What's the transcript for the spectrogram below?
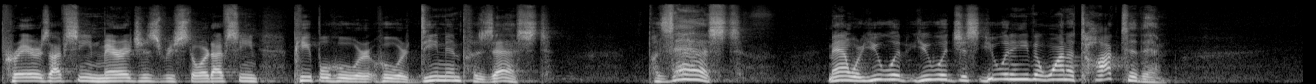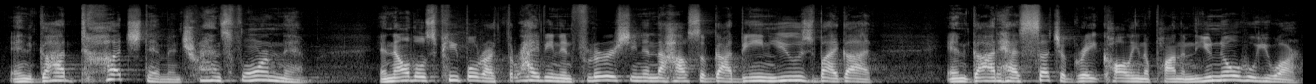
prayers. I've seen marriages restored. I've seen people who were, who were demon possessed. Possessed. Man, where you would, you would just, you wouldn't even want to talk to them. And God touched them and transformed them. And now those people are thriving and flourishing in the house of God, being used by God. And God has such a great calling upon them. You know who you are.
